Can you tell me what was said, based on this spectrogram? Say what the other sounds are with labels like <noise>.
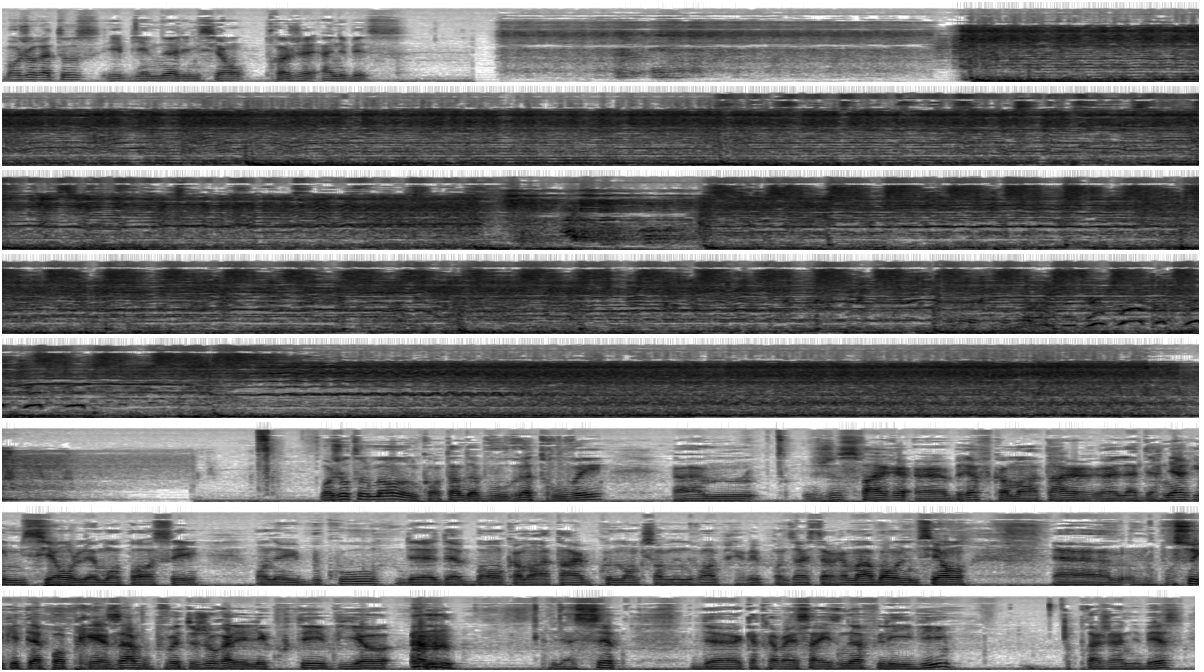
Bonjour à tous et bienvenue à l'émission Projet Anubis. Bonjour tout le monde, content de vous retrouver. Euh, juste faire un bref commentaire. Euh, la dernière émission le mois passé, on a eu beaucoup de, bons commentaires, beaucoup de monde qui sont venus nous voir en privé pour nous dire c'était vraiment bon l'émission. Euh, pour ceux qui n'étaient pas présents, vous pouvez toujours aller l'écouter via <clears throat> le site de 96.9 Lévis, Projet Anubis.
